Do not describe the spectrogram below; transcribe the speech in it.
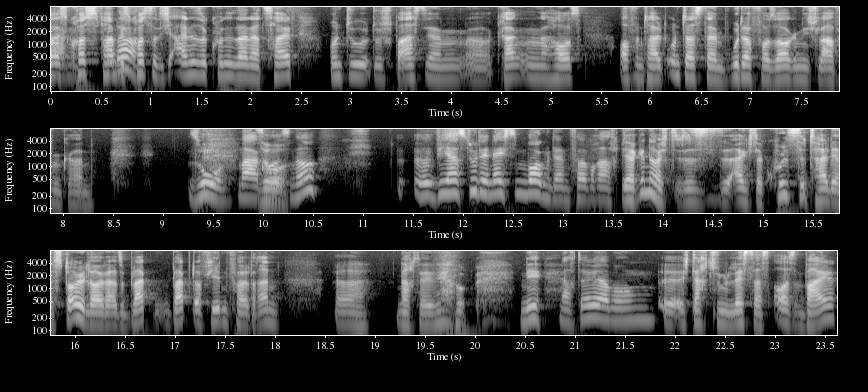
Aber es kostet, Fabi, es kostet dich eine Sekunde deiner Zeit und du, du sparst dir einen äh, Krankenhausaufenthalt und dass dein Bruder vor Sorge nicht schlafen kann. So, Markus, So. ne? Äh, Wie hast du den nächsten Morgen denn verbracht? Ja, genau. Ich, das ist eigentlich der coolste Teil der Story, Leute. Also bleibt, bleibt auf jeden Fall dran. Äh, nach der Werbung. Nee, Nach der Werbung. äh, ich dachte schon, du lässt das aus, weil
